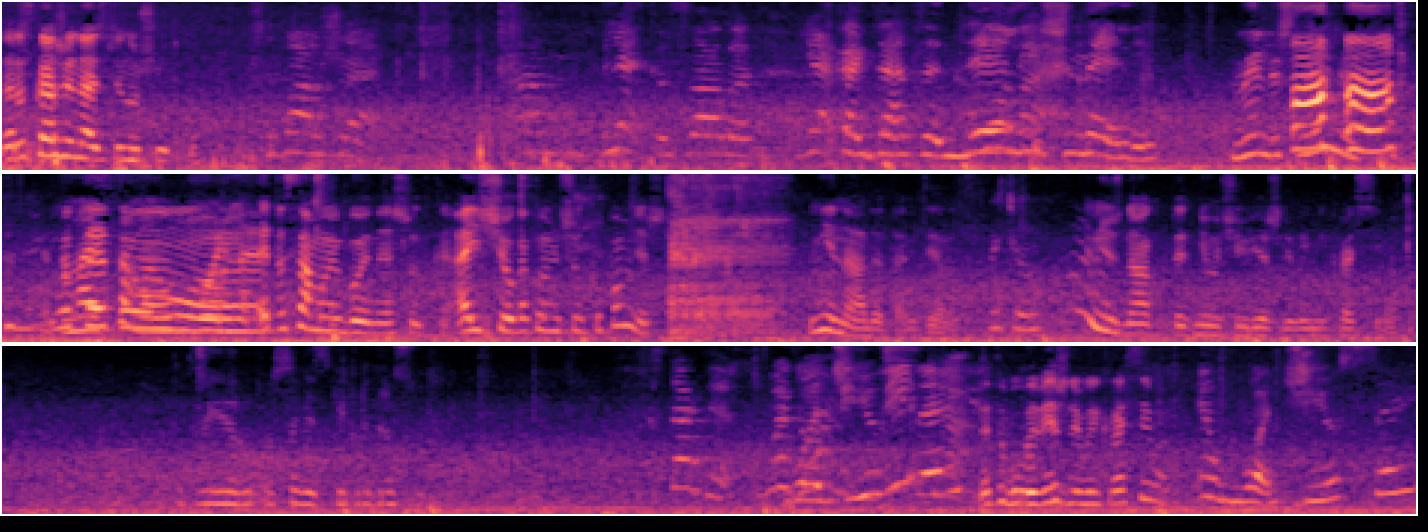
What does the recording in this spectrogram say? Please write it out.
Да расскажи Настину шутку. Два уже. А, Блядь, сказала, я когда-то Нелли Шнелли. Нелли Шнелли. А, Вот это самая убойная. Это самая убойная шутка. А еще какую-нибудь шутку помнишь? Не надо так делать. Почему? Ну, не знаю, как-то это не очень вежливо и некрасиво. Это твои советские предрассудки. Кстати, What you say Это было вежливо и красиво? and what you say?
